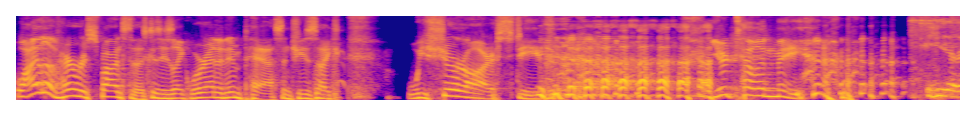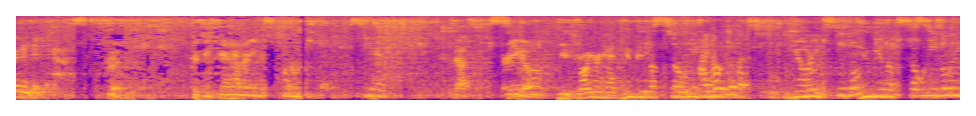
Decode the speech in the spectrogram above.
Well, I love her response to this because he's like, we're at an impasse. And she's like, we sure are, Steve. you're telling me. we are at an impasse. Because you can't have any discipline and respect. That's, there you go. You throw your hand, you give up so easily. I don't give up, Steven. Hillary, Steven? you give up so easily.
